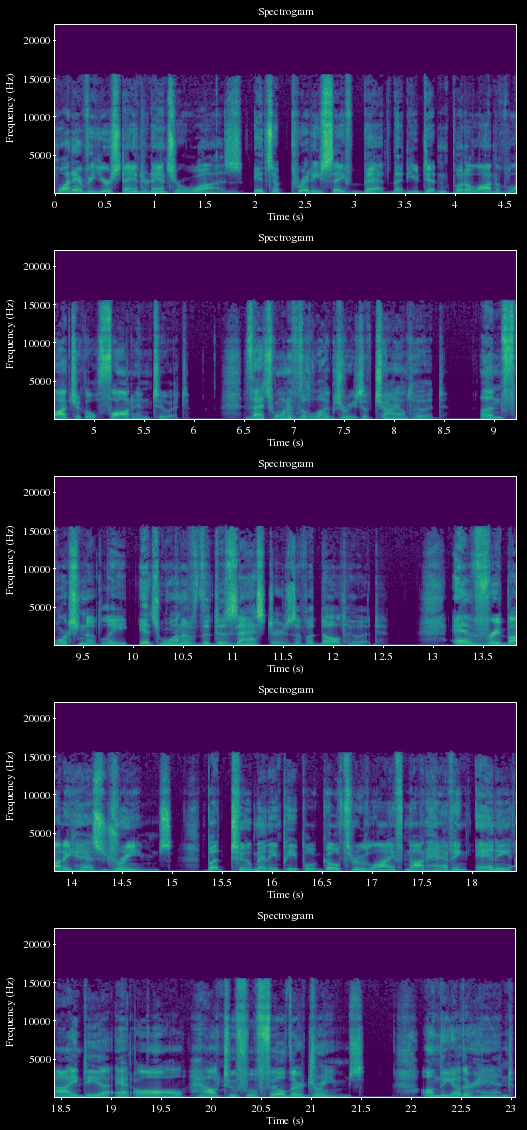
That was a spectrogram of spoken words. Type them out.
Whatever your standard answer was, it's a pretty safe bet that you didn't put a lot of logical thought into it. That's one of the luxuries of childhood. Unfortunately, it's one of the disasters of adulthood. Everybody has dreams, but too many people go through life not having any idea at all how to fulfill their dreams. On the other hand,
